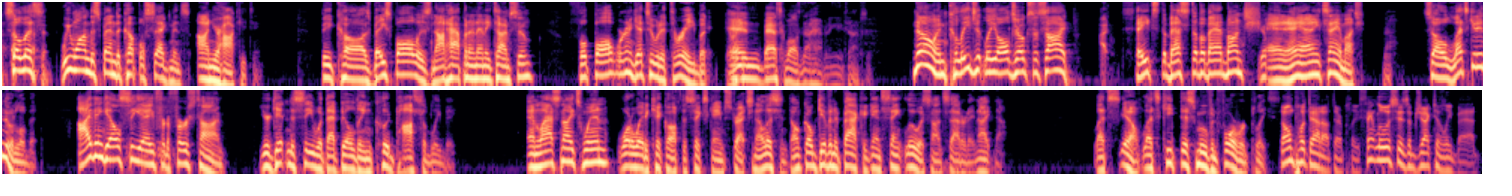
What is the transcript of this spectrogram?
So listen, we wanted to spend a couple segments on your hockey team because baseball is not happening anytime soon. Football, we're going to get to it at three, but And basketball is not happening anytime soon. no. And collegiately, all jokes aside, state's the best of a bad bunch, Yep. and hey, I ain't saying much. No. So let's get into it a little bit. I think LCA for the first time, you're getting to see what that building could possibly be. And last night's win, what a way to kick off the six game stretch. Now, listen, don't go giving it back against St. Louis on Saturday night now. Let's, you know, let's keep this moving forward, please. Don't put that out there, please. St. Louis is objectively bad.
